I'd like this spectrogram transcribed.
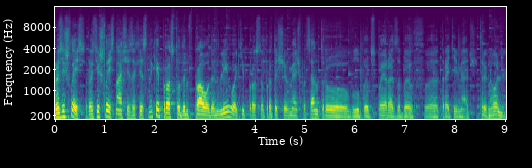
Розійшлись, розійшлись наші захисники, просто один вправо, один вліво, ті просто протащив м'яч по центру, влупив спира, забив е, третій м'яч. 3-0.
